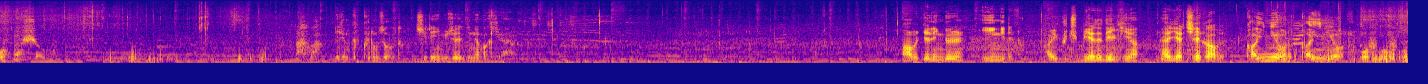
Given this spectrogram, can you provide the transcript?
Oh maşallah. Ah bak elim kıpkırmızı oldu. Çileğin güzelliğine bak ya. Abi gelin görün, yiyin gidin. Ay küçük bir yerde değil ki ya. Her yer çilek abi. 介入介入オフオフオフ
